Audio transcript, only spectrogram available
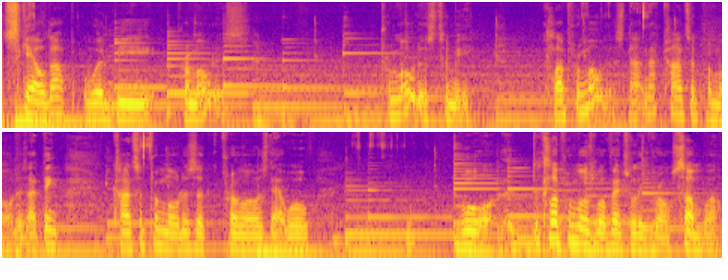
scaled up would be promoters. Promoters to me, club promoters, not not concert promoters. I think concert promoters are promoters that will will the club promoters will eventually grow. Some will.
